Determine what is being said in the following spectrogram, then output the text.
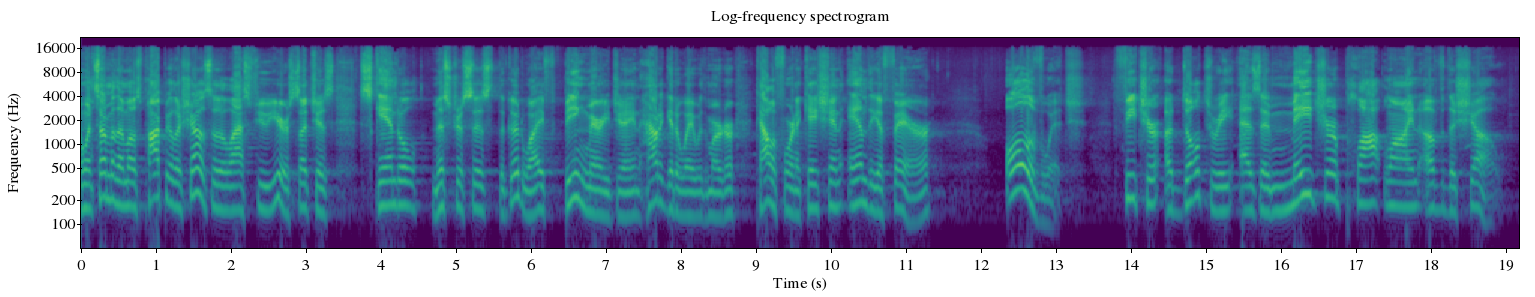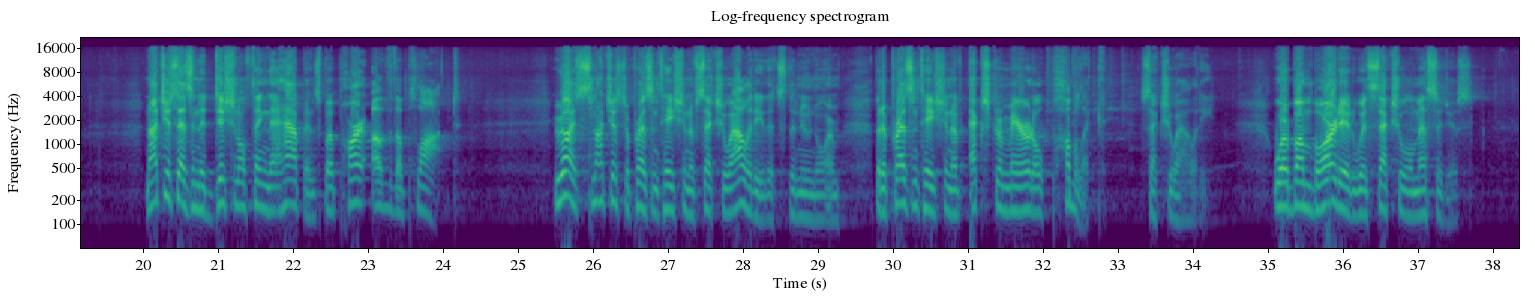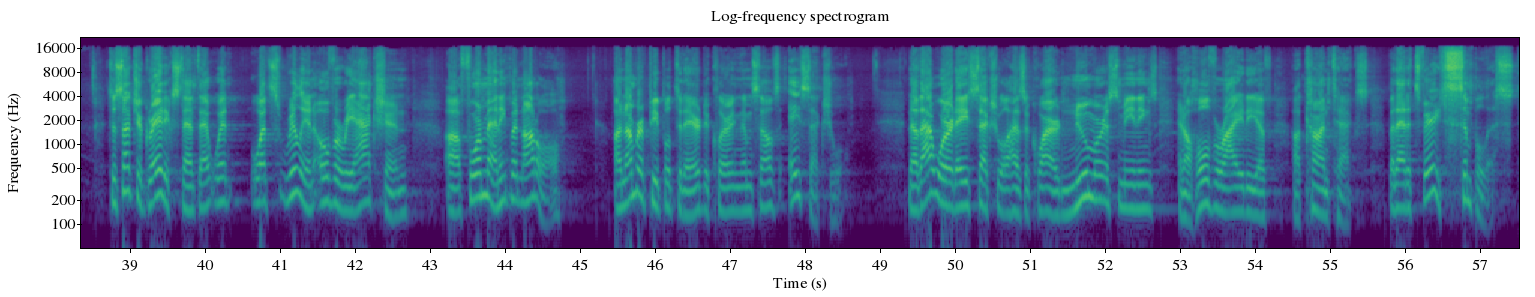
And when some of the most popular shows of the last few years, such as Scandal, Mistresses, The Good Wife, Being Mary Jane, How to Get Away with Murder, Californication, and The Affair, all of which feature adultery as a major plot line of the show. Not just as an additional thing that happens, but part of the plot. You realize it's not just a presentation of sexuality that's the new norm, but a presentation of extramarital public sexuality. We're bombarded with sexual messages to such a great extent that what's really an overreaction uh, for many, but not all, a number of people today are declaring themselves asexual. Now, that word asexual has acquired numerous meanings in a whole variety of uh, contexts, but at its very simplest,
